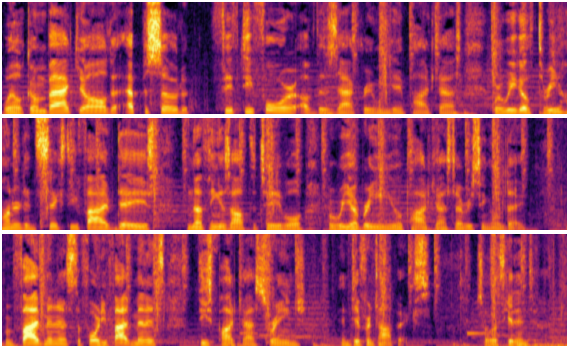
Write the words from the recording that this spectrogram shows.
Welcome back, y'all, to episode 54 of the Zachary Wingate podcast, where we go 365 days. Nothing is off the table, where we are bringing you a podcast every single day. From 5 minutes to 45 minutes, these podcasts range in different topics. So let's get into it.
